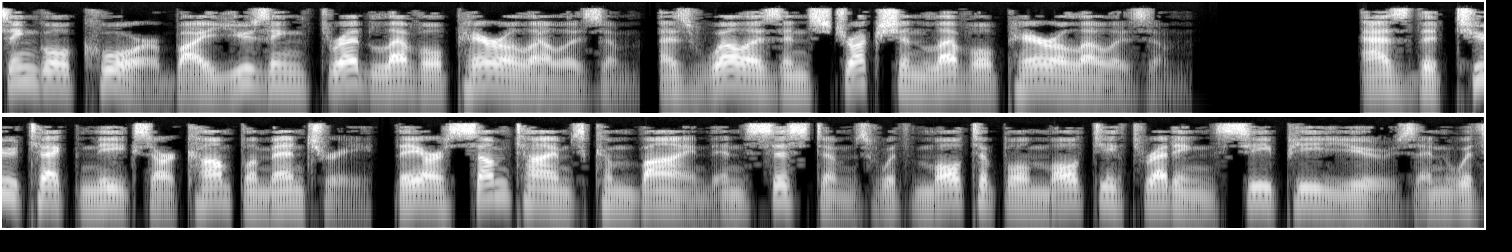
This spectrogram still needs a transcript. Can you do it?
single core by using thread-level parallelism, as well as instruction-level parallelism. As the two techniques are complementary, they are sometimes combined in systems with multiple multithreading CPUs and with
